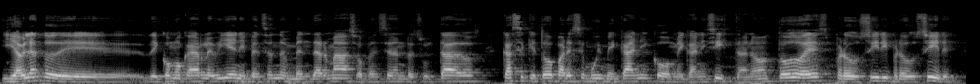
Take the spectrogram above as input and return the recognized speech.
Y hablando de, de cómo caerle bien y pensando en vender más o pensar en resultados, casi que todo parece muy mecánico o mecanicista, ¿no? Todo es producir y producir.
